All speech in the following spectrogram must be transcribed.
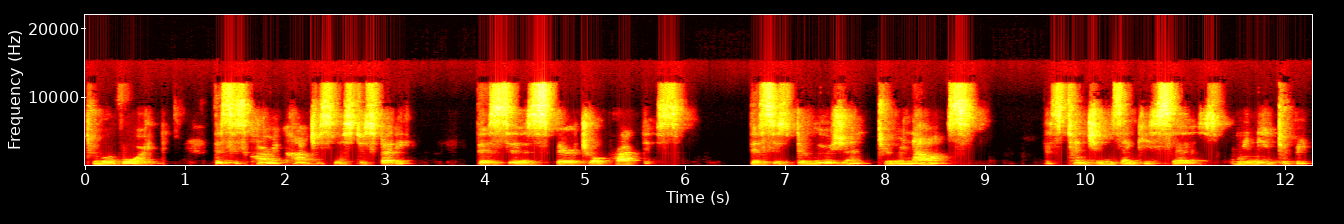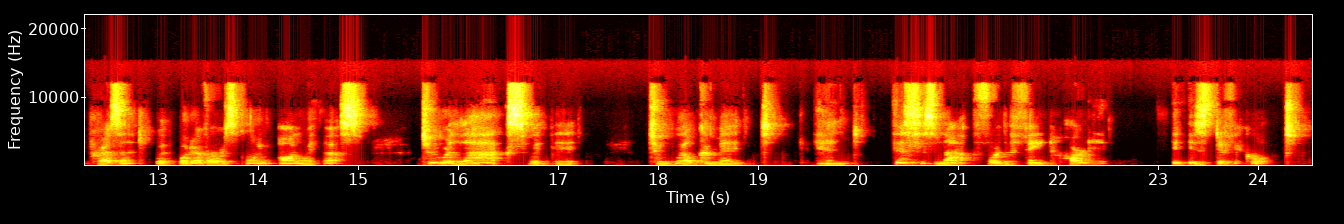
to avoid. This is karmic consciousness to study. This is spiritual practice. This is delusion to renounce. As Tenshin Zenki says, we need to be present with whatever is going on with us, to relax with it, to welcome it. And this is not for the faint hearted. It is difficult.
